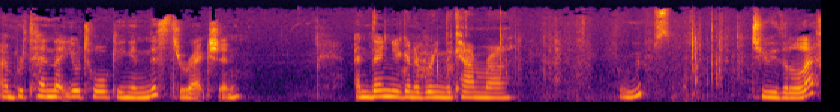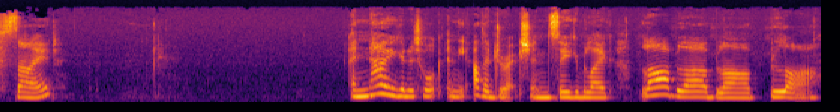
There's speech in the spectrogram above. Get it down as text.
and pretend that you're talking in this direction. And then you're going to bring the camera oops, to the left side. And now you're going to talk in the other direction. So you can be like, blah, blah, blah, blah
